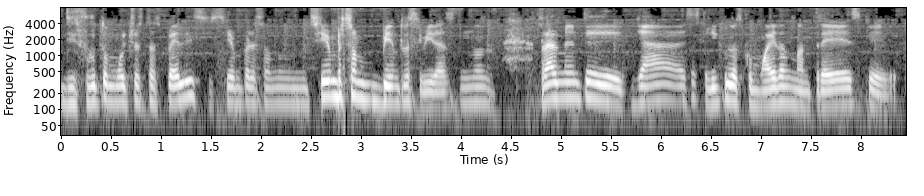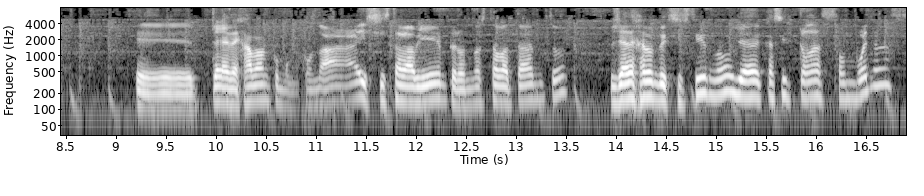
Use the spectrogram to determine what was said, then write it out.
disfruto mucho estas pelis y siempre son siempre son bien recibidas realmente ya esas películas como Iron Man 3 que que te dejaban como con, ay, sí estaba bien, pero no estaba tanto, pues ya dejaron de existir, ¿no? Ya casi todas son buenas.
